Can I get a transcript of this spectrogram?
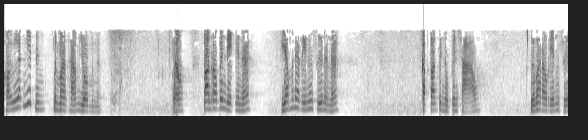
ขอเล็กนิดหนึ่งมาถามโยมมันนะเอาตอนเราเป็นเด็กเนี่ยนะยังไม่ได้เรียนหนังสือน่ะนะกับตอนเป็นหนุ่มเป็นสาว หรือว่าเราเรียนหนังสือ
